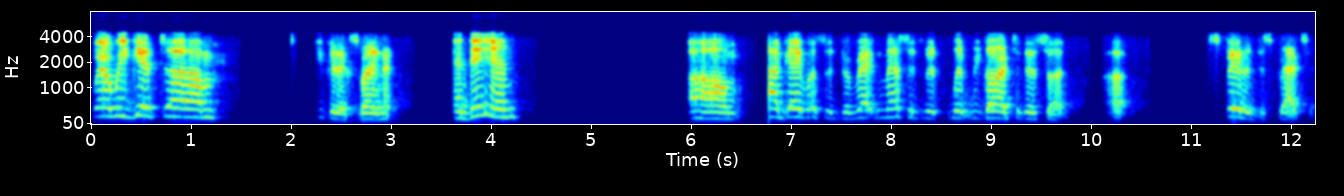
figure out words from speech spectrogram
where we get, um, you can explain it. And then um, I gave us a direct message with, with regard to this uh, uh, spirit of distraction.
